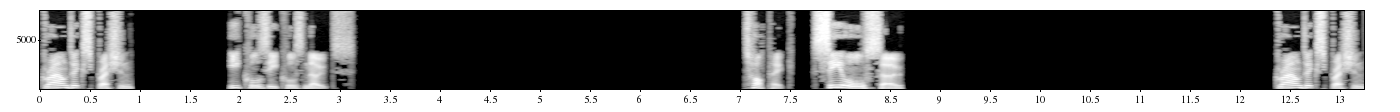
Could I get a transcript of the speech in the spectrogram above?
Ground expression equals equals notes Topic. See also. Ground expression.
